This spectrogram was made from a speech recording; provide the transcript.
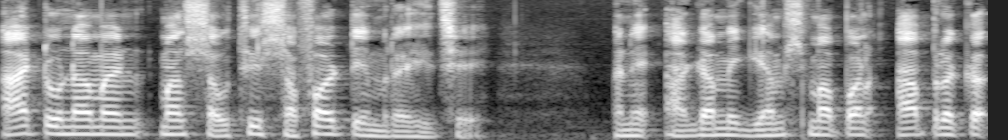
આ ટુર્નામેન્ટમાં સૌથી સફળ ટીમ રહી છે અને આગામી ગેમ્સમાં પણ આ પ્રકાર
